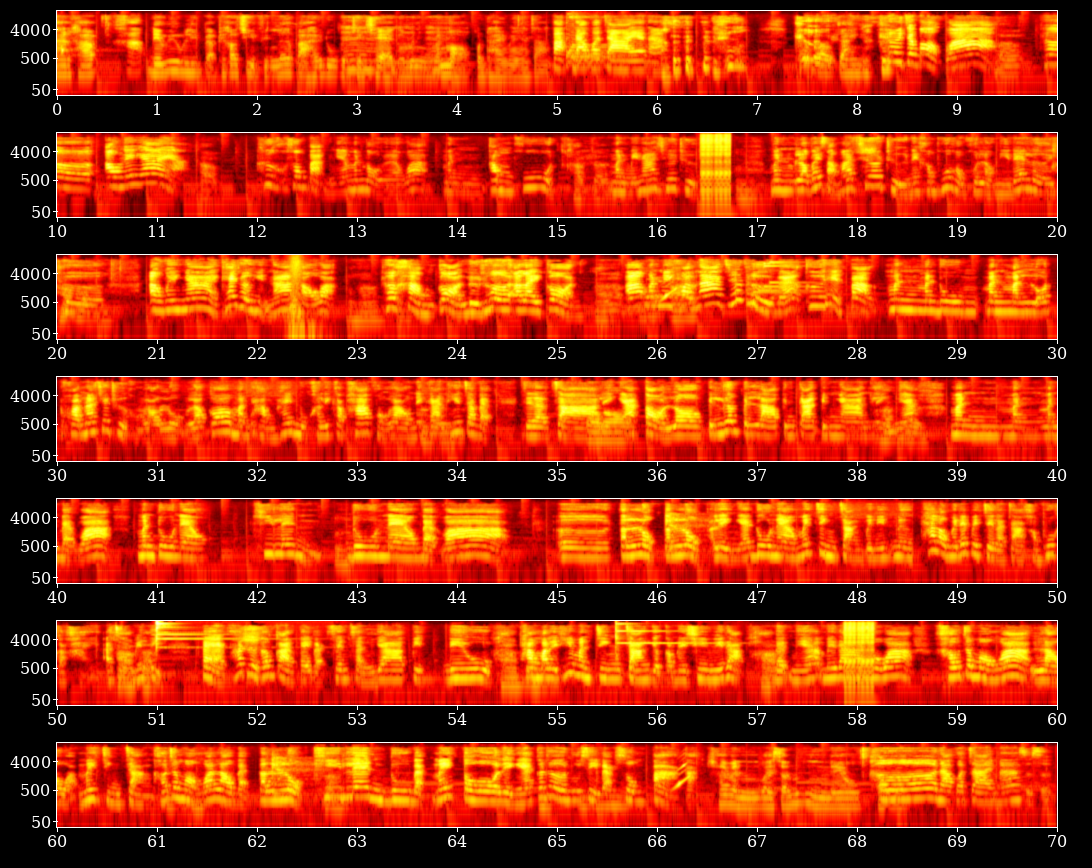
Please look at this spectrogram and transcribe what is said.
จารย์ครับครับ เดวิลลิปแบบที่เขาฉีดฟิลเลอร์ปากให้ดูเป็นอืมแฉกๆนี่มันอืมมันเหมาะกับคนไทยไหมอาจารย์ปากดาวกระจายอะนะ คือเราใจคือจะบอกว่า ครับเธอเอาง่าย ๆอะครับคือทรงปากเนี้ยมันบอกอยู่แล้วว่า มันคำพูด ครับอาจารย์มันไม่น่าเชื่อถือ อืมมันเราไม่สามารถเชื่อถือในคำพูดของคนเหล่านี้ได้เลย คเธรับอ ผมเอาง่ายๆแค่เธอเห็นหน้าเขาอะอ่าฮะเธอขำก่อนหรือเธออะไรก่อน อ่ะมันมีความน่าเชื่อถือไหมคือเห็นปากมันมันดูมันมันลดความน่าเชื่อถือของเราลง แล้วก็มันทำให้บุคลิกภาพของเราในการที่จะแบบเจรจาอะไรเงี้ย ต่อรองเป็นเรื่องเป็นราวเป็นการเป็นงานอะไรเงี้ย มันมันมันแบบว่ามันดูแนวขี้เล่น อืม ดูแนวแบบว่า เออตลกตลกอะไรอย่างเงี้ยดูแนวไม่จริงจังไปนิดนึง ถ้าเราไม่ได้ไปเจรจาคำพูดกับใครอาจจะไม่ติด แต่ถ้าเธอต้องการไปแบบเซ็นสัญญาปิดดิวครับทำอะไรที่มันจริงจังเกี่ยวกับในชีวิตอะครับแบบเนี้ยไม่ได้ เพราะว่าเขาจะมองว่าเราอะไม่จริงจังเขาจะมองว่าเราแบบตลกขี้เล่นดูแบบไม่โตอะไรเงี้ยก็เธอดูสิแบบทรงปากอะใช่เป็นวัยรุ่นแนวเออดาวกระจายมากสุดๆ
